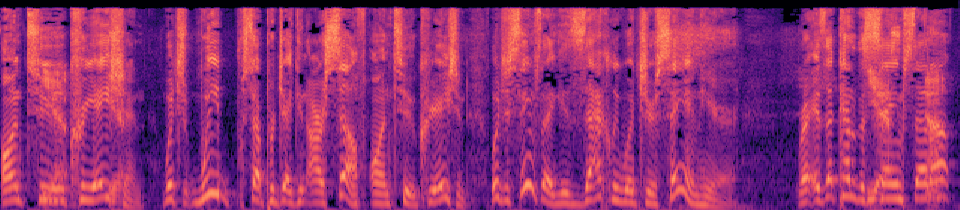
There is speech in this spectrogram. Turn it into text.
onto Yeah. creation, which we start projecting ourselves onto creation, which it seems like exactly what you're saying here, right? Is that kind of the Yes. same setup?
